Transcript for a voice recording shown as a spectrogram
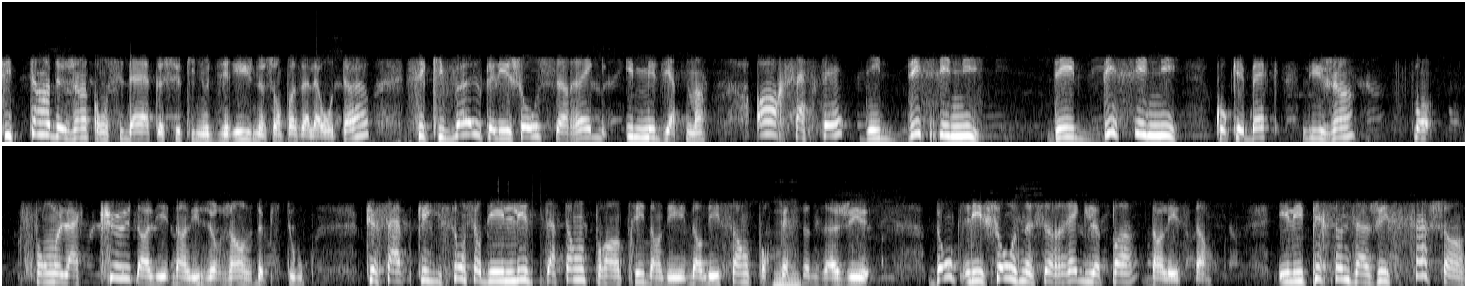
si tant de gens considèrent que ceux qui nous dirigent ne sont pas à la hauteur, c'est qu'ils veulent que les choses se règlent immédiatement. Or, ça fait des décennies, des décennies qu'au Québec, les gens font, font la queue dans les, dans les urgences d'hôpitaux, que ça, qu'ils sont sur des listes d'attente pour entrer dans des, dans des centres pour personnes âgées. Donc, les choses ne se règlent pas dans l'instant. Et les personnes âgées, sachant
